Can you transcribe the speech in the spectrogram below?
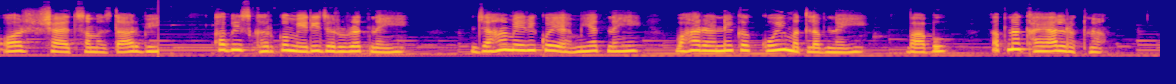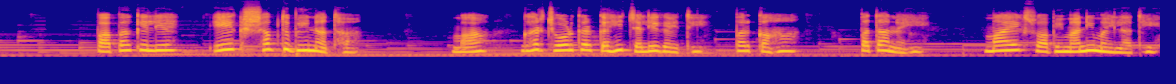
और शायद समझदार भी। अब इस घर को मेरी ज़रूरत नहीं। जहाँ मेरी कोई अहमियत नहीं, वहाँ रहने का कोई मतलब नहीं। बाबू, अपना ख्याल रखना। पापा के लिए एक शब्द भी न था। माँ घर छोड़कर कहीं चली गई थी, पर कहाँ? पता नहीं। माँ एक स्वाभिमानी महिला थी।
